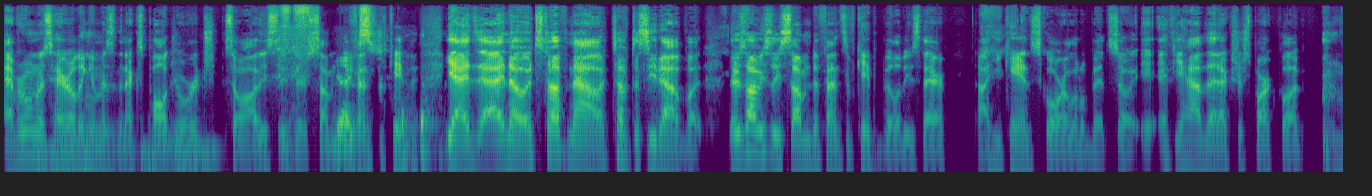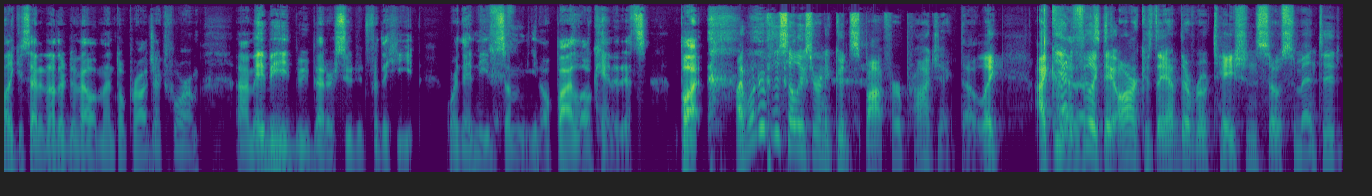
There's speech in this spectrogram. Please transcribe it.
everyone was heralding him as the next Paul George. So obviously there's some Yikes. defensive cap- Yeah, it's, I know it's tough now, tough to see now, but there's obviously some defensive capabilities there. Uh, he can score a little bit. So if you have that extra spark plug, like you said, another developmental project for him, uh, maybe he'd be better suited for the Heat, where they need some, you know, buy low candidates. But I wonder if the Celtics are in a good spot for a project though. Like I kind Yeah, of feel like they are because they have their rotation so cemented.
